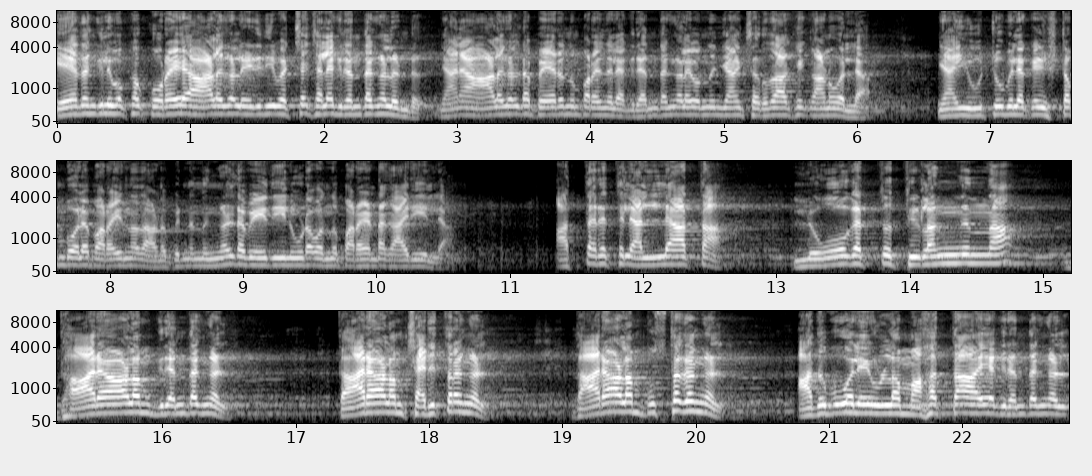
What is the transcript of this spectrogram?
ഏതെങ്കിലുമൊക്കെ കുറേ ആളുകൾ എഴുതി വെച്ച ചില ഗ്രന്ഥങ്ങളുണ്ട്. ഞാൻ ആ ആളുകളുടെ പേരൊന്നും പറയുന്നില്ല. ഗ്രന്ഥങ്ങളെ ഒന്നും ഞാൻ ചെറുതാക്കി കാണുമല്ല ഞാൻ യൂട്യൂബിലൊക്കെ ഇഷ്ടം പോലെ പറയുന്നതാണ്. പിന്നെ നിങ്ങളുടെ വേദിയിലൂടെ വന്ന് പറയേണ്ട കാര്യമില്ല. അത്തരത്തിലല്ലാത്ത ലോകത്ത് തിളങ്ങുന്ന ധാരാളം ഗ്രന്ഥങ്ങൾ ധാരാളം ചരിത്രങ്ങൾ ധാരാളം പുസ്തകങ്ങൾ അതുപോലെയുള്ള മഹത്തായ ഗ്രന്ഥങ്ങൾ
